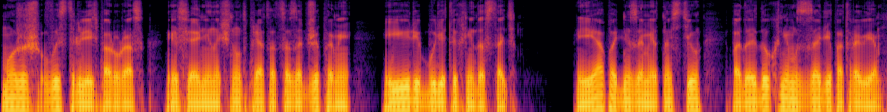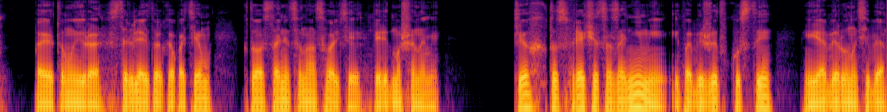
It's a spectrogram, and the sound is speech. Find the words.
можешь выстрелить пару раз, если они начнут прятаться за джипами, и Ире будет их не достать». Я под незаметностью подойду к ним сзади по траве, поэтому, Ира, стреляй только по тем, кто останется на асфальте, перед машинами. Тех, кто спрячется за ними и побежит в кусты, я беру на себя.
